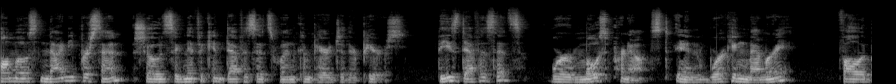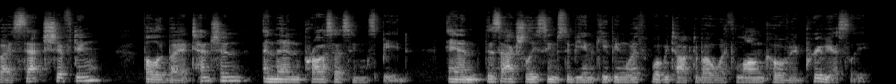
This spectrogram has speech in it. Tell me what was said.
almost 90% showed significant deficits when compared to their peers. These deficits were most pronounced in working memory, followed by set shifting, followed by attention, and then processing speed. And this actually seems to be in keeping with what we talked about with long COVID previously.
